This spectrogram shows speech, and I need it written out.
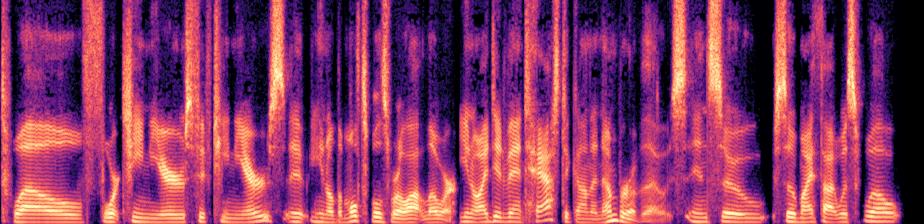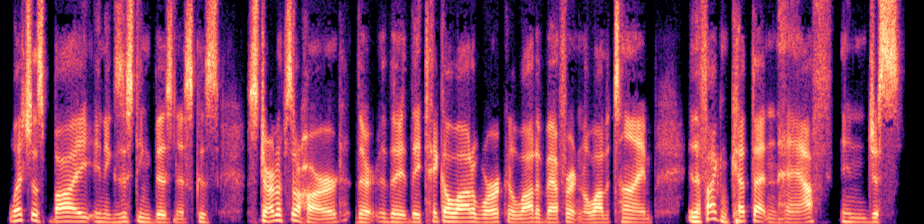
12, 14 years, 15 years, it, you know, the multiples were a lot lower. You know, I did fantastic on a number of those, and so so my thought was, well, let's just buy an existing business because startups are hard. They're, they they take a lot of work, a lot of effort, and a lot of time. And if I can cut that in half and just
